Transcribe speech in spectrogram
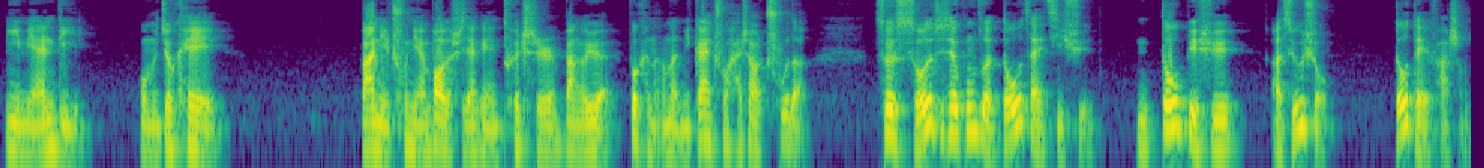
你年底我们就可以把你出年报的时间给你推迟半个月，不可能的，你该出还是要出的。所以所有这些工作都在继续，你都必须 as usual 都得发生。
